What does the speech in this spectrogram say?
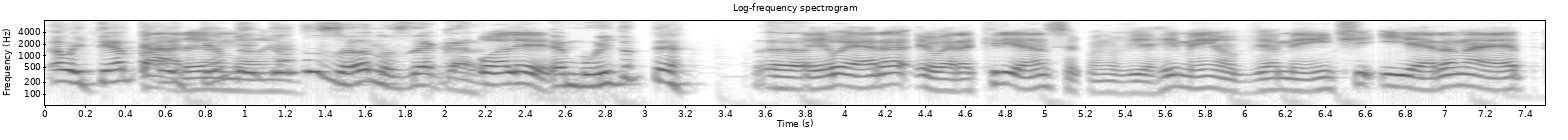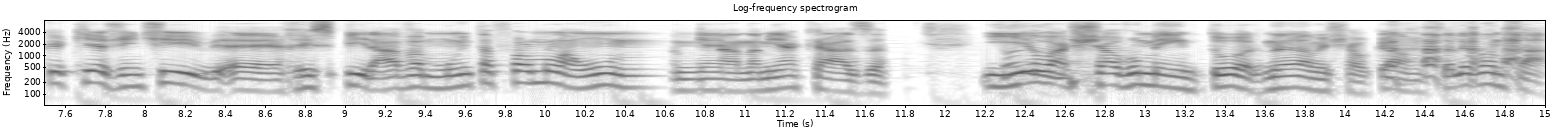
é 80, Caramba, 80 e tantos anos, né, cara? Olha, é muito tempo. É. Eu, era, eu era criança quando via He-Man, obviamente, e era na época que a gente é, respirava muita Fórmula 1 na minha, na minha casa. E eu achava o mentor. Não, Michel, calma, precisa levantar.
